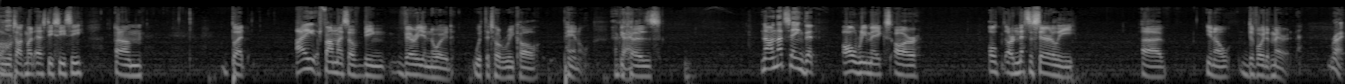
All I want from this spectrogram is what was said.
when we're talking about SDCC. Um, but I found myself being very annoyed with the Total Recall panel Okay. because now I'm not saying that all remakes are are necessarily, uh, you know, devoid of merit. Right.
